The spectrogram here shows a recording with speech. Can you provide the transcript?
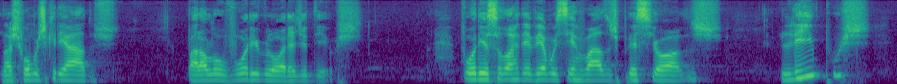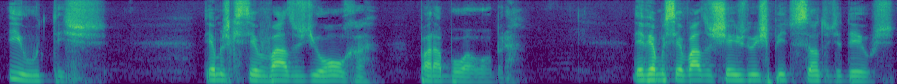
Nós fomos criados para louvor e glória de Deus. Por isso nós devemos ser vasos preciosos, limpos e úteis. Temos que ser vasos de honra para a boa obra devemos ser vasos cheios do Espírito Santo de Deus.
